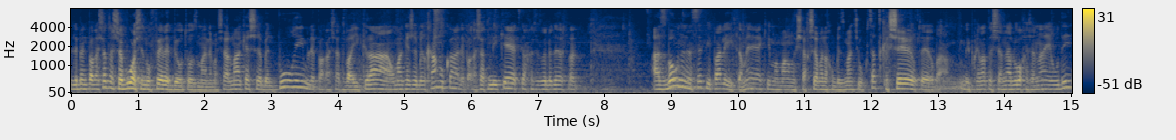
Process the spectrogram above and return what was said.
לבין פרשת השבוע שנופלת באותו זמן. למשל, מה הקשר בין פורים לפרשת ויקרא, או מה הקשר בין חנוכה לפרשת מקץ, ככה שזה בדרך כלל... אז בואו ננסה טיפה להתעמק, אם אמרנו שעכשיו אנחנו בזמן שהוא קצת קשה יותר מבחינת השנה, לוח השנה היהודי,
